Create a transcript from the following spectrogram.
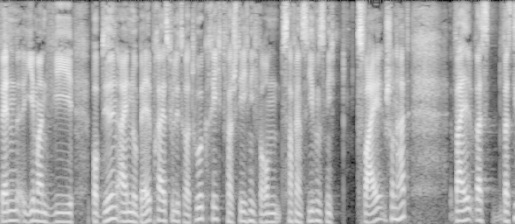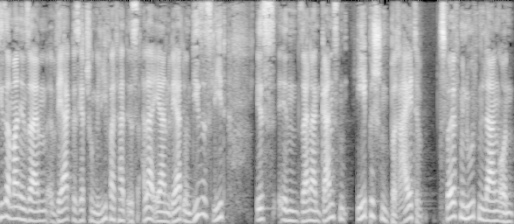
wenn jemand wie Bob Dylan einen Nobelpreis für Literatur kriegt, verstehe ich nicht, warum Safjan Stevens nicht zwei schon hat. Weil was, was dieser Mann in seinem Werk bis jetzt schon geliefert hat, ist aller Ehren wert. Und dieses Lied ist in seiner ganzen epischen Breite, zwölf Minuten lang und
